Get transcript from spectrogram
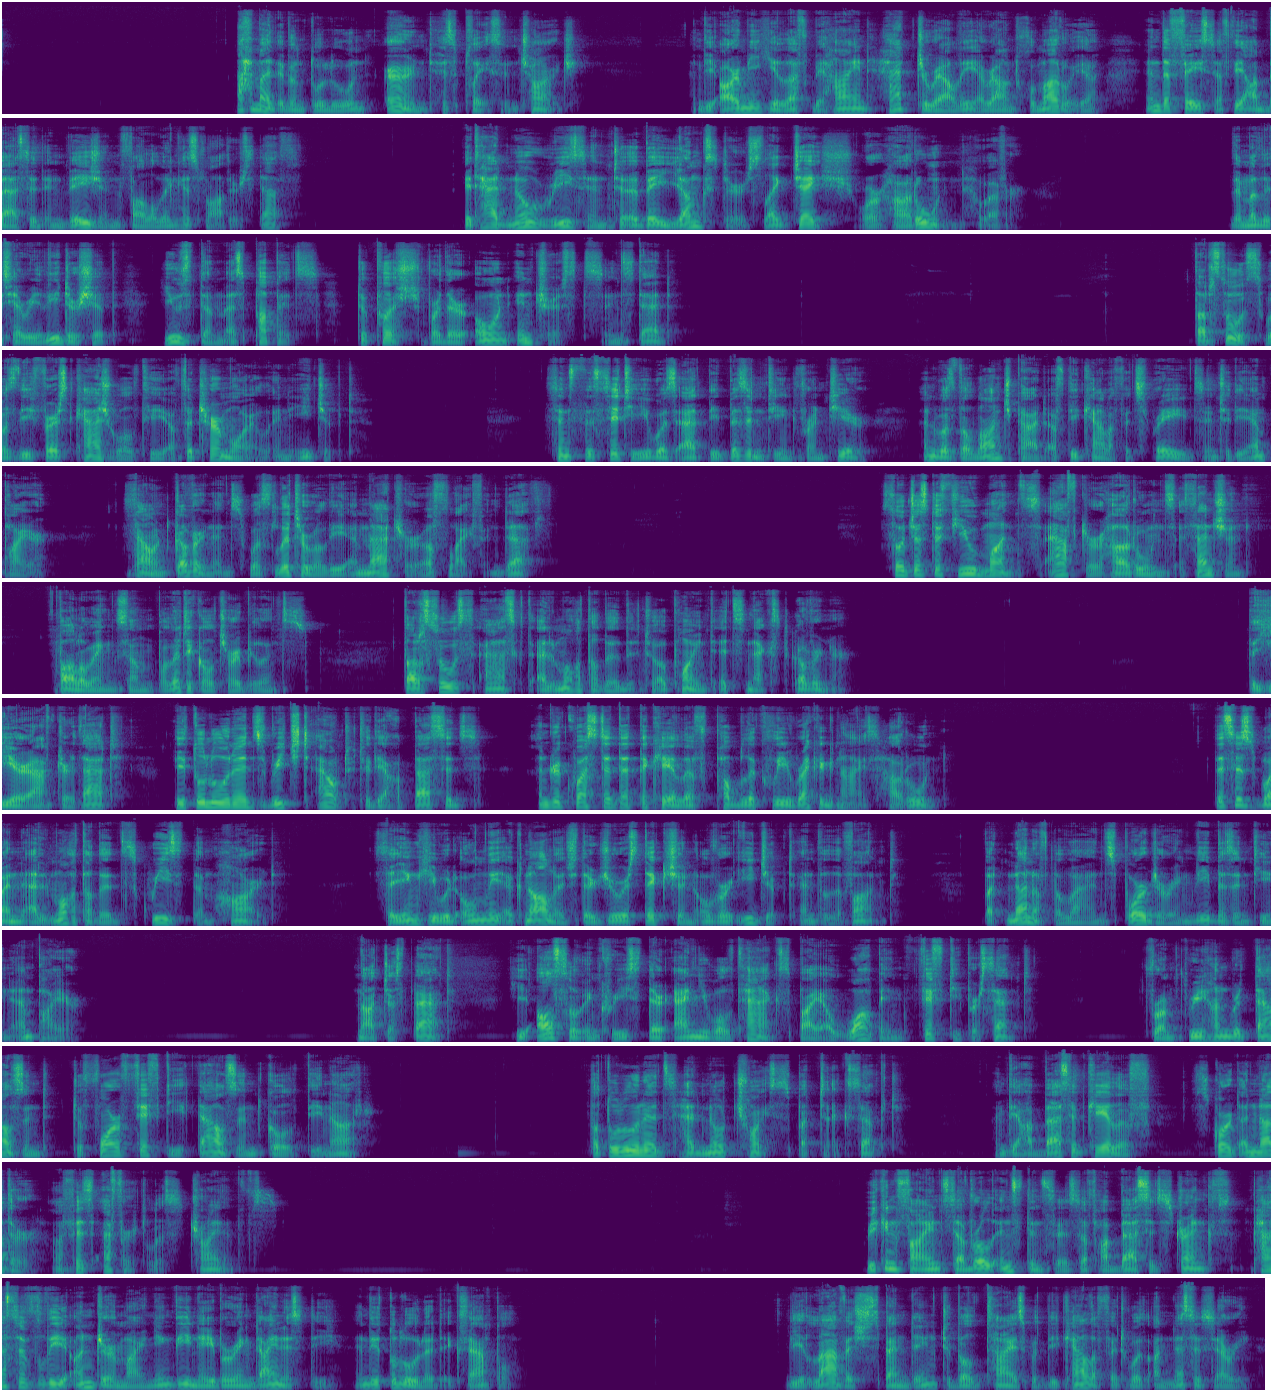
Ahmad ibn Tulun earned his place in charge, and the army he left behind had to rally around Khumaruya in the face of the Abbasid invasion following his father's death. It had no reason to obey youngsters like Jaish or Harun, however. The military leadership used them as puppets to push for their own interests instead. Tarsus was the first casualty of the turmoil in Egypt. Since the city was at the Byzantine frontier and was the launchpad of the caliphate's raids into the empire, sound governance was literally a matter of life and death. So, just a few months after Harun's ascension, following some political turbulence, Tarsus asked Al Mu'tadid to appoint its next governor. The year after that, the Tulunids reached out to the Abbasids and requested that the caliph publicly recognize Harun. This is when Al Mu'tadid squeezed them hard, saying he would only acknowledge their jurisdiction over Egypt and the Levant, but none of the lands bordering the Byzantine Empire. Not just that, he also increased their annual tax by a whopping 50% from 300,000 to 450,000 gold dinar. The Tulunids had no choice but to accept, and the Abbasid Caliph scored another of his effortless triumphs. We can find several instances of Abbasid strength passively undermining the neighboring dynasty in the Tulunid example. The lavish spending to build ties with the caliphate was unnecessary,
